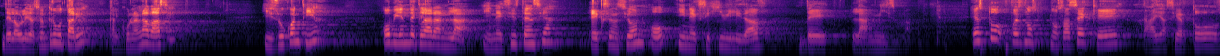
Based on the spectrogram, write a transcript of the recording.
de la obligación tributaria, calculan la base y su cuantía o bien declaran la inexistencia, exención o inexigibilidad de la misma. Esto pues nos, hace que haya ciertas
